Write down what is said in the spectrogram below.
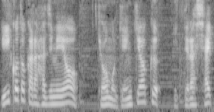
いいことから始めよう。今日も元気よく、いってらっしゃい。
